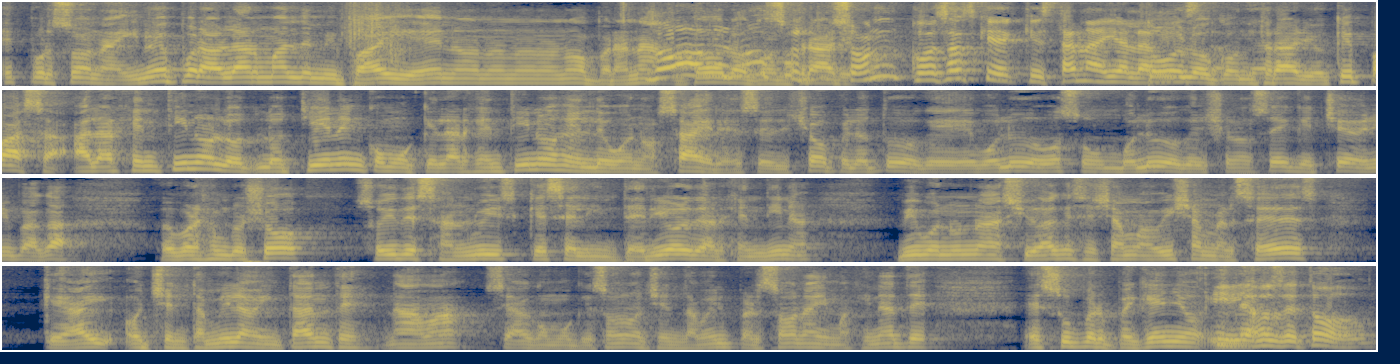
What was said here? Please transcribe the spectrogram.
es por zonas y no es por hablar mal de mi país, ¿eh? No, no, no, no, no, para nada, no, todo no, lo no, contrario. Son, cosas que, que están ahí a la Todo vista. lo contrario. ¿Qué pasa? Al argentino lo, lo tienen como que el argentino es el de Buenos Aires, el yo pelotudo, que boludo, vos sos un boludo, que yo no sé, que che, vení para acá. Pero por ejemplo, yo soy de San Luis, que es el interior de Argentina, vivo en una ciudad que se llama Villa Mercedes, que hay 80.000 habitantes nada más, o sea, como que son 80.000 personas, imagínate, es súper pequeño. Y, lejos de todo.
